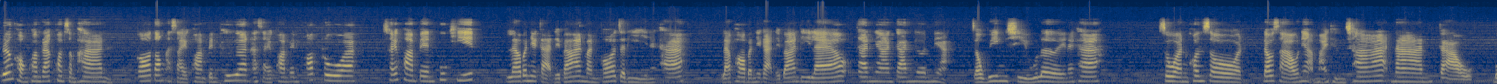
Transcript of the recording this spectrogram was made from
เรื่องของความรักความสัมพันธ์ ก็ต้องอาศัยความเป็นเพื่อน อาศัยความเป็นครอบครัว ใช้ความเป็นผู้คิด แล้วบรรยากาศในบ้านมันก็จะดีนะคะ และพอบรรยากาศในบ้านดีแล้ว การงานการเงินเนี่ยจะวิ่งฉิวเลยนะคะ ส่วนคนโสดดาวเสาเนี่ยหมายถึงช้า นาน เก่า โบ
